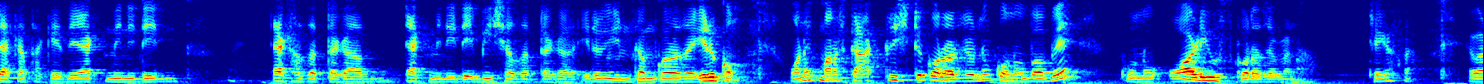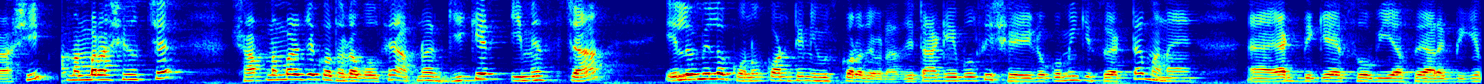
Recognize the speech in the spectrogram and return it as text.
লেখা থাকে যে এক মিনিটে এক হাজার টাকা, এক মিনিটে বিশ হাজার টাকা এরকম ইনকাম করা যায়, এরকম। অনেক মানুষকে আকৃষ্ট করার জন্য কোনোভাবে কোনো ওয়ার্ড ইউজ করা যাবে না। ঠিক আছে? এবার আসি। সাত নাম্বার আসি হচ্ছে, সাত নাম্বারে যে কথাটা বলছে, আপনার গিকের ইমেজটা এলোমেলো কোনো কন্টেন্ট ইউজ করা যাবে না। যেটা আগেই বলছি সেই রকমই কিছু একটা মানে একদিকে ছবি আছে, আরেকদিকে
